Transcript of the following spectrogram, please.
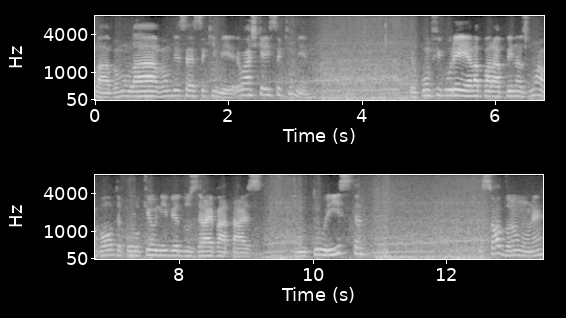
Vamos lá, vamos lá. Vamos ver se é essa aqui mesmo. Eu acho que é isso aqui mesmo. Eu configurei ela para apenas uma volta. Coloquei o nível dos drive avatars no turista. E só vamos, né?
